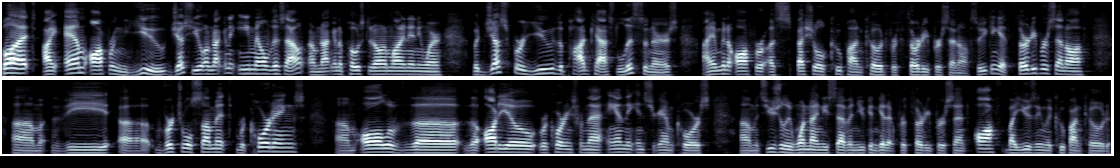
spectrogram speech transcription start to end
but I am offering you, just you, I'm not going to email this out. I'm not going to post it online anywhere. But just for you, the podcast listeners, I am going to offer a special coupon code for 30% off. So you can get 30% off um, the uh, virtual summit recordings. Um, all of the the audio recordings from that and the Instagram course. Um, it's usually 197. You can get it for 30% off by using the coupon code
